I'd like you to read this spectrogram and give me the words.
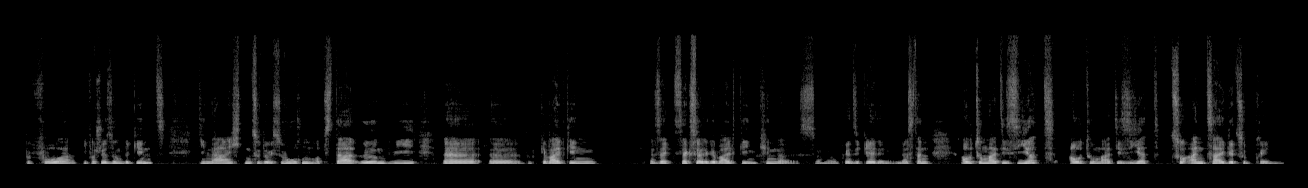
bevor die Verschlüsselung beginnt, die Nachrichten zu durchsuchen, ob es da irgendwie äh, äh, Gewalt gegen sex sexuelle Gewalt gegen Kinder ist. Und, prinzipiell den. Und das dann automatisiert, automatisiert zur Anzeige zu bringen.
